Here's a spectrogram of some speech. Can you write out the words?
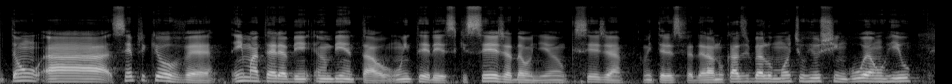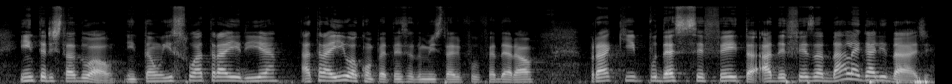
Então, a, sempre que houver em matéria ambiental um interesse que seja da União, que seja o um interesse federal, no caso de Belo Monte, o rio Xingu é um rio interestadual. Então, isso atrairia, atraiu a competência do Ministério Público Federal para que pudesse ser feita a defesa da legalidade,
